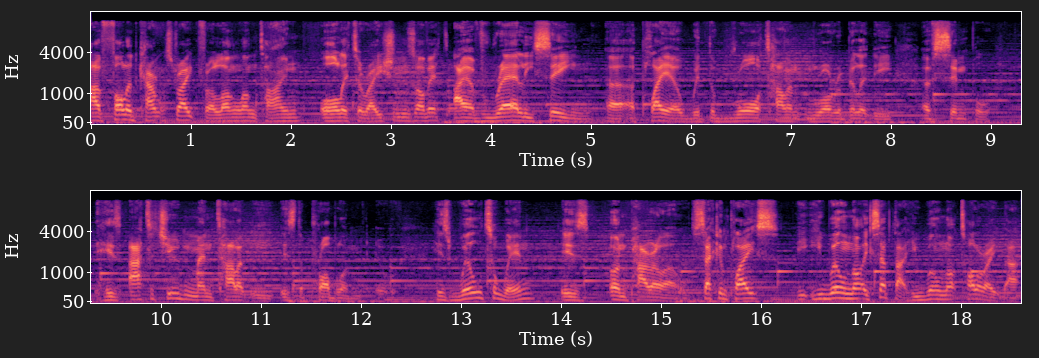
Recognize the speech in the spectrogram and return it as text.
I've followed Counter-Strike for a long, long time, all iterations of it. I have rarely seen uh, a player with the raw talent and raw ability of s1mple. His attitude and mentality is the problem. His will to win is unparalleled. Second place, he, he will not accept that. He will not tolerate that.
